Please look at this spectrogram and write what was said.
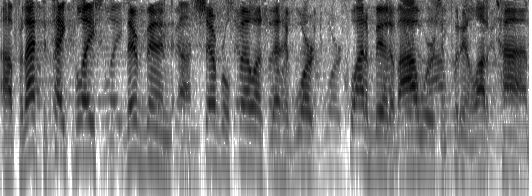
uh, for that to take place, there have been uh, several fellows that have worked quite a bit of hours and put in a lot of time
